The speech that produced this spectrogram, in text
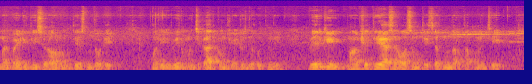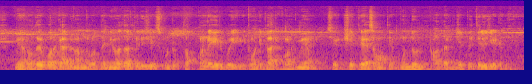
మరి బయటికి తీసుకురావాలనే ఉద్దేశంతో మరి వీరు మంచి కార్యక్రమం చేయడం జరుగుతుంది. వీరికి మా క్షత్రియ సేవా సమితి సిద్ధంధర తరపు నుంచి మేము హృదయపూర్వక అభినందనలు ధన్యవాదాలు తెలియజేసుకుంటూ తప్పకుండా ఇరుకు ఇటువంటి కార్యక్రమాలకు మేము క్షత్రియ సమితి ముందు ఉంటుందని చెప్పి తెలియజేయడం జరుగుతుంది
